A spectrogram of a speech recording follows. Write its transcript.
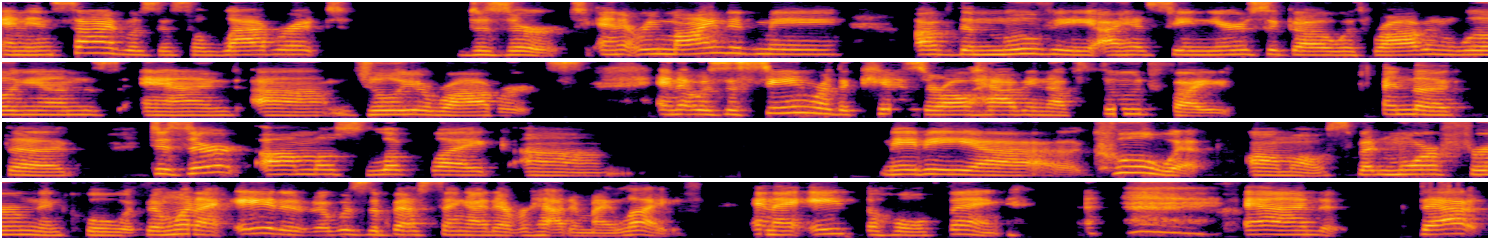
and inside was this elaborate dessert. And it reminded me of the movie I had seen years ago with Robin Williams and um, Julia Roberts, and it was a scene where the kids are all having a food fight, and the the dessert almost looked like um, maybe a Cool Whip almost, but more firm than Cool Whip. And when I ate it, it was the best thing I'd ever had in my life, and I ate the whole thing. and that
